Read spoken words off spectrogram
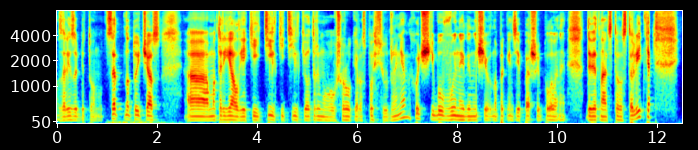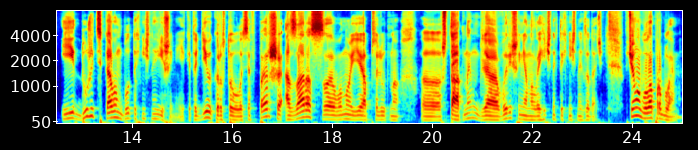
Залізобетону. Це на той час матеріал, який тільки-тільки отримував широке розповсюдження, хоч і був винайдений ще наприкінці першої половини 19 століття. І дуже цікавим було технічне рішення, яке тоді використовувалося вперше, а зараз е, воно є абсолютно е, штатним для вирішення аналогічних технічних задач. В чому була проблема?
